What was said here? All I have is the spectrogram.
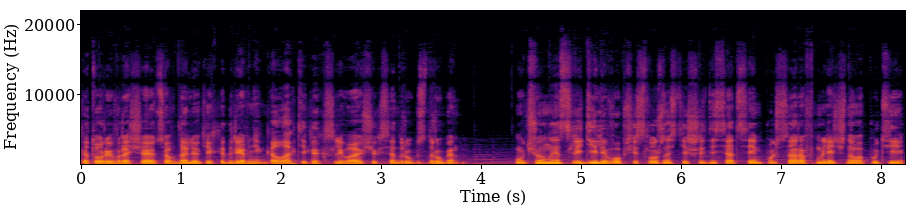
которые вращаются в далеких и древних галактиках, сливающихся друг с другом. Ученые отследили в общей сложности 67 пульсаров Млечного Пути,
